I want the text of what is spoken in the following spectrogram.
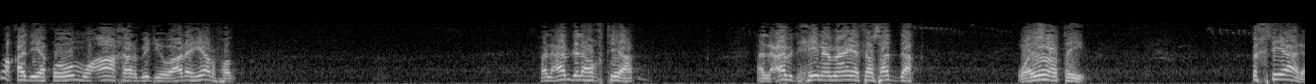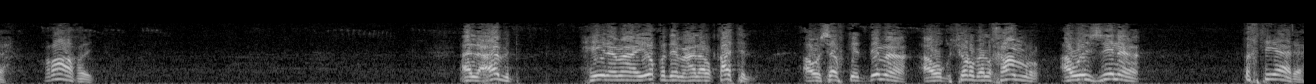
وقد يقوم وآخر بجواره يرفض. فالعبد له اختيار. العبد حينما يتصدق ويعطي باختياره راضي العبد حينما يقدم على القتل أو سفك الدماء أو شرب الخمر أو الزنا باختياره.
